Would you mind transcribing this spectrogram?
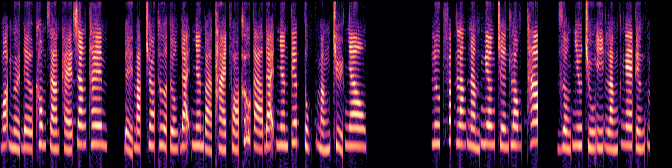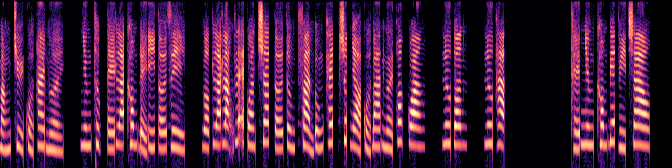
Mọi người đều không dám hé răng thêm, để mặc cho thừa tướng đại nhân và thái phó hữu tào đại nhân tiếp tục mắng chửi nhau. Lưu Phát Lăng nằm nghiêng trên long tháp, dường như chú ý lắng nghe tiếng mắng chửi của hai người, nhưng thực tế lại không để ý tới gì, ngược lại lặng lẽ quan sát tới từng phản ứng hết sức nhỏ của ba người Hoắc Quang, Lưu Tuân, Lưu Hạ. Thế nhưng không biết vì sao,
